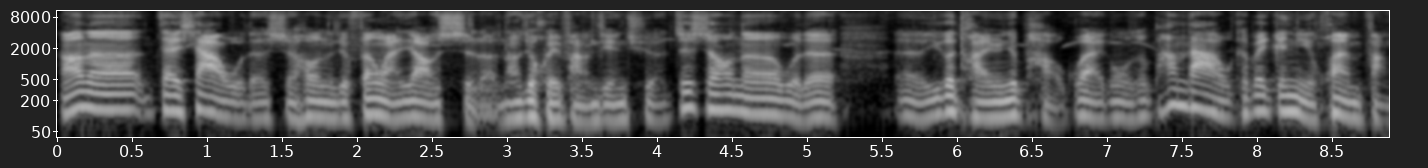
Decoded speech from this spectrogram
然后呢，在下午的时候呢，就分完钥匙了，然后就回房间去了。这时候呢，我的呃一个团员就跑过来跟我说：“胖大，我可不可以跟你换房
